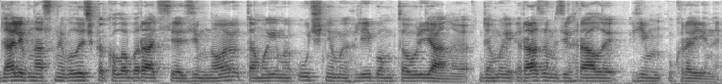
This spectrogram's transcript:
Далі в нас невеличка колаборація зі мною та моїми учнями Глібом та Ульяною, де ми разом зіграли гімн України.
